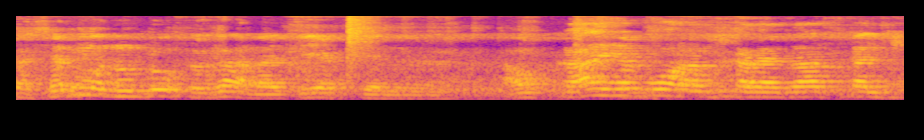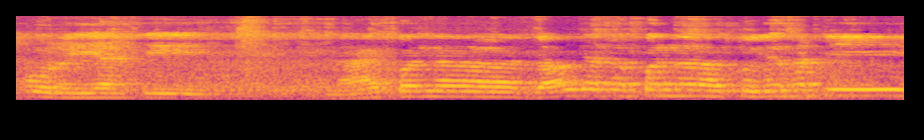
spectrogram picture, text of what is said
कशात म्हणून डोकं घालायचं एकट्यानं? अहो काय ह्या पोरांचं करायचं? आजकालची पोरं याची नाही पण अं, जाऊ द्या पण अं, तुझ्यासाठी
